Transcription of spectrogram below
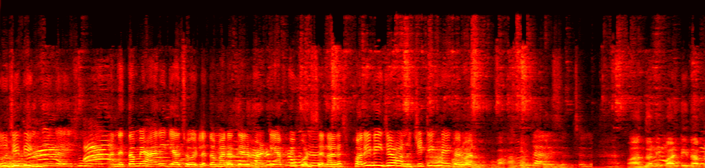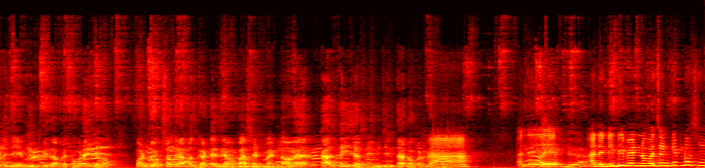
તું જીતી અને તમે હારી ગયા છો એટલે તમારે અત્યારે પાર્ટી આપવી પડશે. નરેશ ફરી નહીં જવાનું ચીટિંગ નહીં કરવાનું. વાંધો નહીં પાર્ટી તો આપણે જે બ્યુટી તો આપણે ખવડાવી દેવો પણ દોઢસો ગ્રામ જ ઘટે છે પાસઠમાં એટલે હવે કાલ થઈ જશે એની ચિંતા ન કરતા. હા. અને અને નિધિબેન નો વજન કેટલો છે?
